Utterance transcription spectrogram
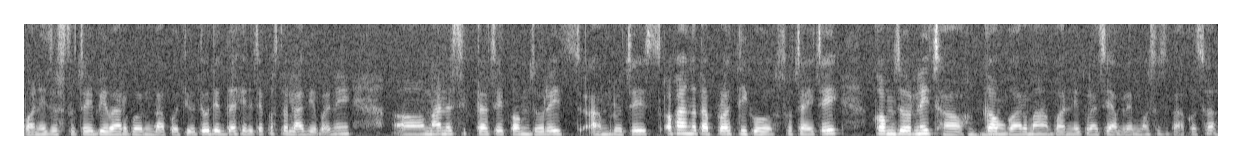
भने जस्तो चाहिँ व्यवहार गर्नुभएको थियो। त्यो देख्दाखेरि चाहिँ कस्तो लाग्यो भने मानसिकता चाहिँ कमजोरै हाम्रो चाहिँ अपाङ्गताप्रतिको सोचाइ चाहिँ कमजोर नै छ गाउँघरमा भन्ने कुरा चाहिँ हामीलाई महसुस भएको छ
